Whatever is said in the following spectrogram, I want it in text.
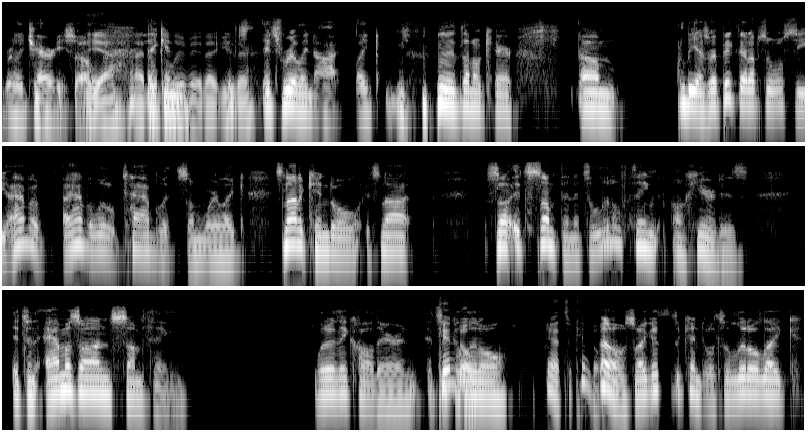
really charity. So Yeah, I don't can- believe it uh, it's, either. it's really not like I don't care. Um, but yeah, so I picked that up. So we'll see. I have a I have a little tablet somewhere. Like it's not a Kindle. It's not. So it's something. It's a little thing. Oh, here it is. It's an Amazon something. What are they called, Aaron? It's like a little. Yeah, it's a Kindle. Oh, so I guess it's a Kindle. It's a little like.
